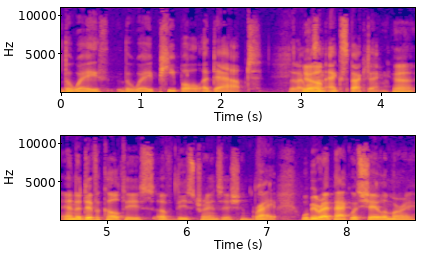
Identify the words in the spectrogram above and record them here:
the way the way people adapt that I yeah. wasn't expecting. Yeah, and the difficulties of these transitions. Right. We'll be right back with Shailagh Murray.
